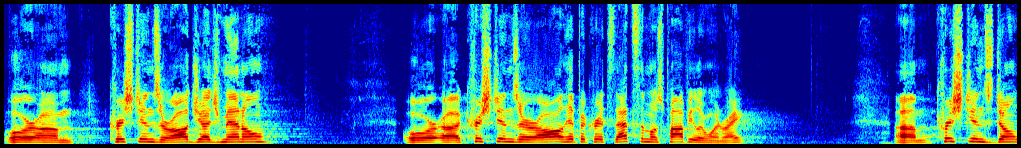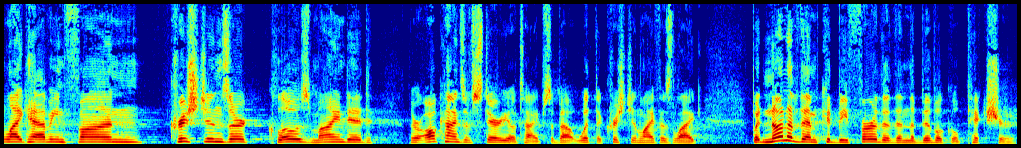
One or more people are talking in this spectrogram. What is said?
Or um, Christians are all judgmental? Or uh, Christians are all hypocrites? That's the most popular one, right? Um, Christians don't like having fun. Christians are closed minded. There are all kinds of stereotypes about what the Christian life is like, but none of them could be further than the biblical picture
